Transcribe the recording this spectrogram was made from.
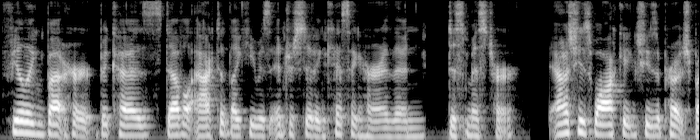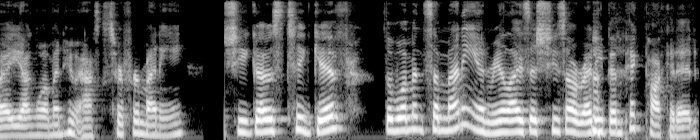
feeling butthurt because Devil acted like he was interested in kissing her and then dismissed her. As she's walking, she's approached by a young woman who asks her for money. She goes to give the woman some money and realizes she's already been pickpocketed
